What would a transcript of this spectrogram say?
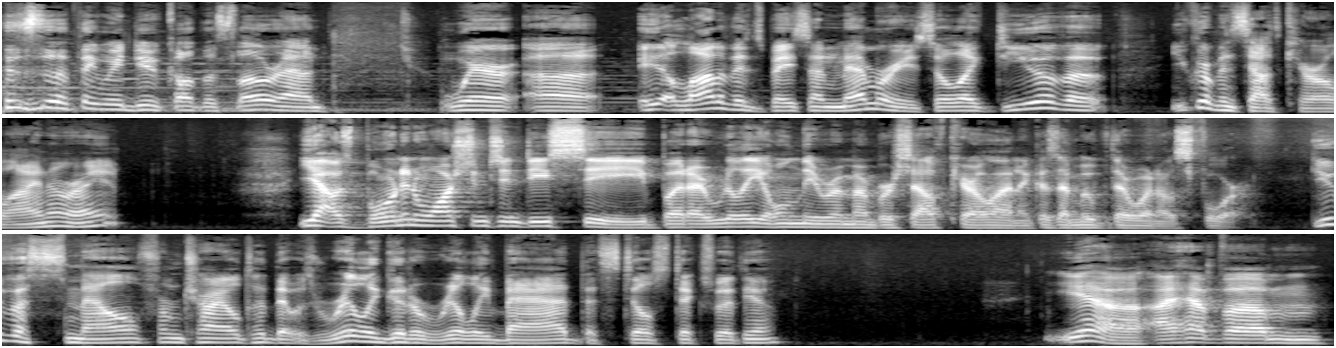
This is the thing we do called the slow round, where uh, it- a lot of it's based on memories. So, like, do you have a? You grew up in South Carolina, right? Yeah, I was born in Washington D.C., but I really only remember South Carolina because I moved there when I was four. Do you have a smell from childhood that was really good or really bad that still sticks with you? Yeah, I have. um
